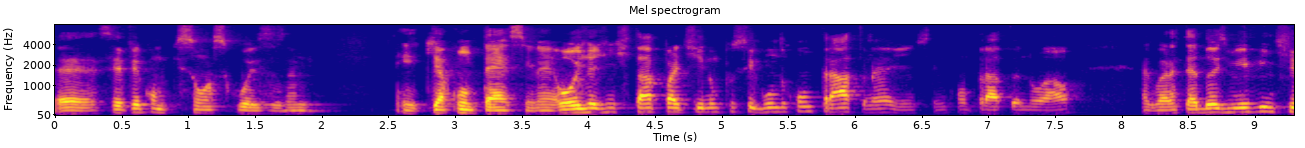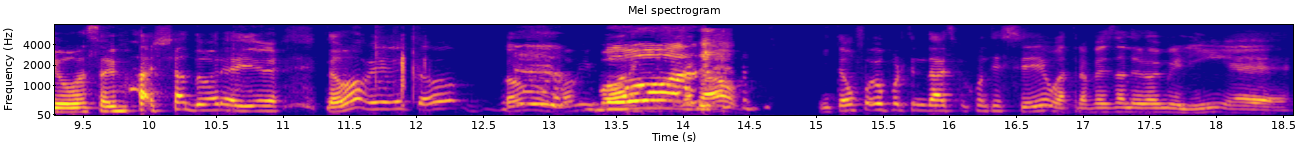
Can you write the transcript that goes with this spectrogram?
É, você vê como que são as coisas, né? E que acontecem, né? Hoje a gente está partindo para o segundo contrato, né? A gente tem um contrato anual. Agora até 2021 eu sou embaixador aí, né? Então então vamos, vamos embora. Boa! legal. Então foi oportunidades que aconteceu através da Leroy Merlin. É,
